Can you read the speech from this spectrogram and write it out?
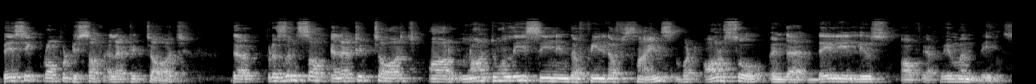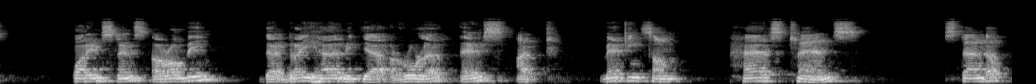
Basic properties of electric charge. The presence of electric charge are not only seen in the field of science but also in the daily lives of human beings. For instance, rubbing the dry hair with a roller ends at making some hair strands stand up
